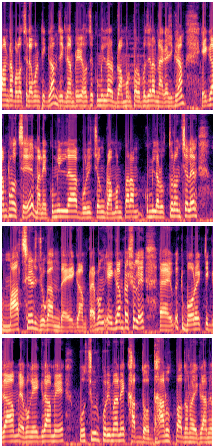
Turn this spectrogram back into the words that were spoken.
ভাণ্ডার বলা ছিল এমন একটি গ্রাম, যে গ্রামটি হচ্ছে কুমিল্লার ব্রাহ্মণপাড়া উপজেলার নাগাইশ গ্রাম। এই গ্রামটা হচ্ছে মানে কুমিল্লা, বুড়িচং, ব্রাহ্মণপাড়া, কুমিল্লার উত্তর অঞ্চলের মাছের যোগান দেয় এই গ্রামটা। এবং এই গ্রামটা আসলে একটু বড় একটি গ্রাম এবং এই গ্রামে প্রচুর পরিমাণে খাদ্য, ধান উৎপাদন হয় গ্রামে,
